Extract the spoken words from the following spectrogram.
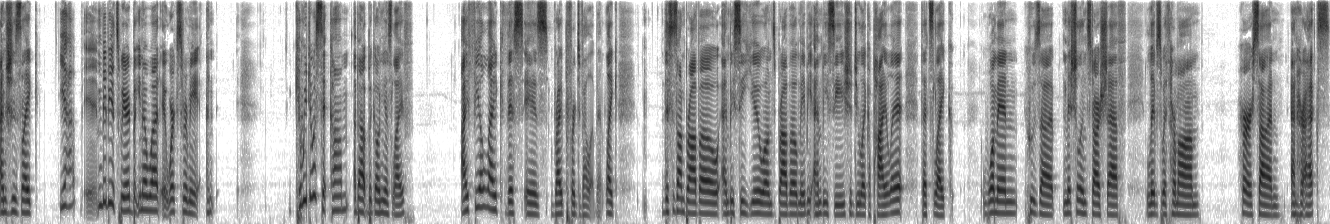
And she's like, Yeah, eh, maybe it's weird, but you know what? It works for me. And can we do a sitcom about Begoña's life? I feel like this is ripe for development. Like, this is on Bravo. NBCU owns Bravo. Maybe NBC should do like a pilot that's like woman who's a Michelin star chef lives with her mom, her son, and her ex.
